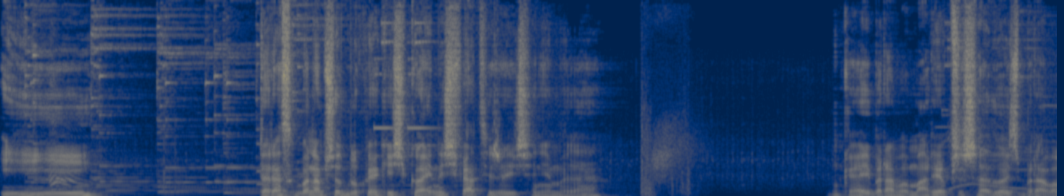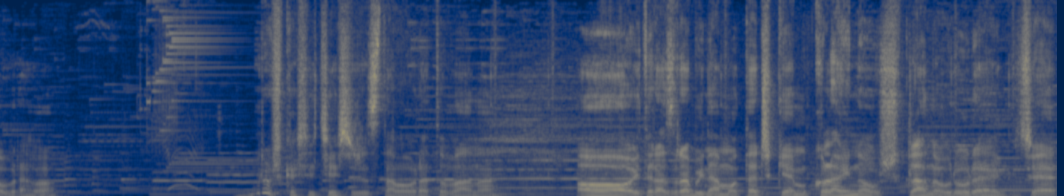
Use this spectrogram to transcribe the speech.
I... Teraz chyba nam się odblokuje jakiś kolejny świat, jeżeli się nie mylę. Okej, brawo Mario, przyszedłeś, brawo, brawo. Wróżka się cieszy, że została uratowana. O, i teraz robi nam moteczkiem kolejną szklaną rurę, gdzie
